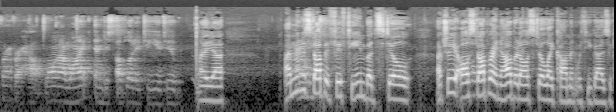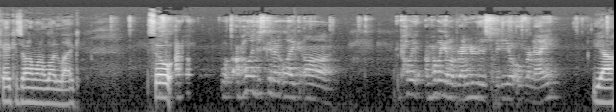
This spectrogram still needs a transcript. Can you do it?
forever how long I want and just upload it to YouTube. Uh, yeah. I'm gonna stop at 15, but still. Actually, I'll stop right now, but I'll still like comment with you guys, okay? Because I don't want a lot of lag. So I'm, well, I'm probably just gonna like um probably I'm probably gonna render this video overnight. yeah,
